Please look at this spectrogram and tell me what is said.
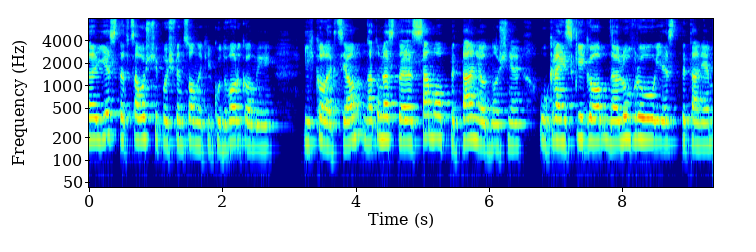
e, jest w całości poświęcony kilku dworkom i ich kolekcjom. Natomiast e, samo pytanie odnośnie ukraińskiego Louvru jest pytaniem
